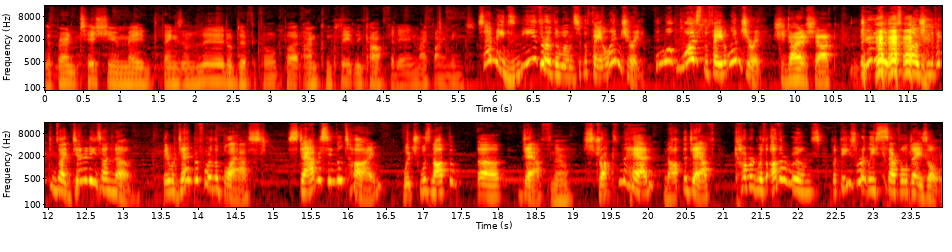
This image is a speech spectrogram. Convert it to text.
The burnt tissue made things a little difficult, but I'm completely confident in my findings. So that means neither of the wounds are the fatal injury. Then what was the fatal injury? She died of shock. Due to the explosion, the victim's identity is unknown. They were dead before the blast, stabbed a single time, which was not the uh, death, No. struck in the head, not the death, covered with other wounds, but these were at least several days old.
